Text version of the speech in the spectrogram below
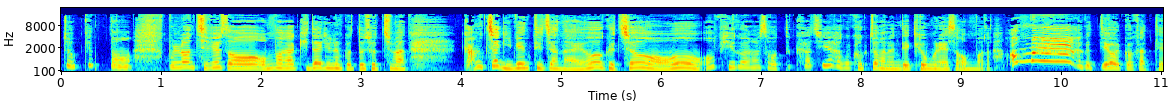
좋겠다. 물론 집에서 엄마가 기다리는 것도 좋지만, 깜짝 이벤트잖아요. 그쵸? 어, 비가 와서 어떡하지? 하고 걱정하는데 교문에서 엄마가, 엄마! 하고 뛰어올 것 같아.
